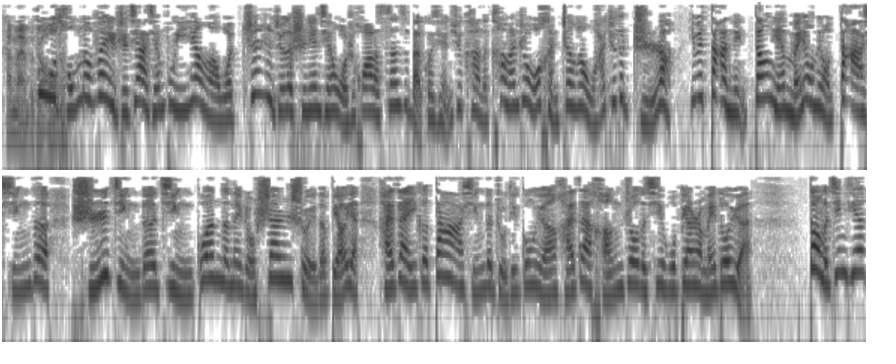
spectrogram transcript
还买不着。不同的位置价钱不一样啊，我真是觉得十年前我是花了三四百块钱去看的，看完之后我很震撼，我还觉得值啊，因为大年当年没有那种大型的实景的景观的那种山水的表演，还在一个大型的主题公园，还在杭州的西湖边上没多远。到了今天，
